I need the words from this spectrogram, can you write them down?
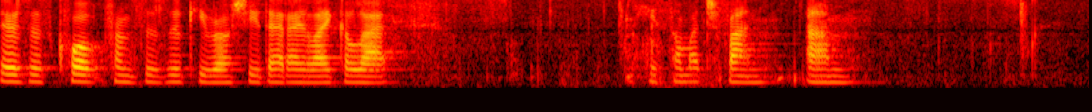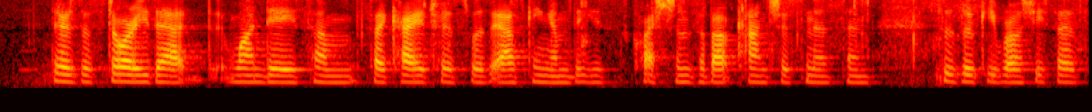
There's this quote from Suzuki Roshi that I like a lot. He's so much fun. Um, there's a story that one day some psychiatrist was asking him these questions about consciousness, and Suzuki Roshi says,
